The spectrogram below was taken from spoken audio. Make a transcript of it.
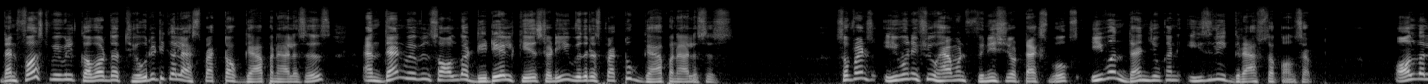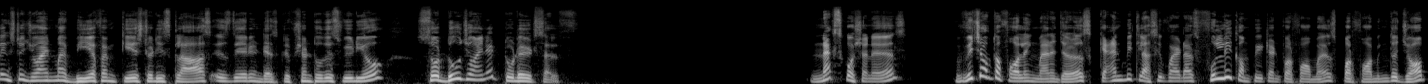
then first we will cover the theoretical aspect of gap analysis and then we will solve the detailed case study with respect to gap analysis. So friends, even if you haven't finished your textbooks, even then you can easily grasp the concept. All the links to join my BFM case studies class is there in description to this video. So do join it today itself. Next question is, which of the following managers can be classified as fully competent performers performing the job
